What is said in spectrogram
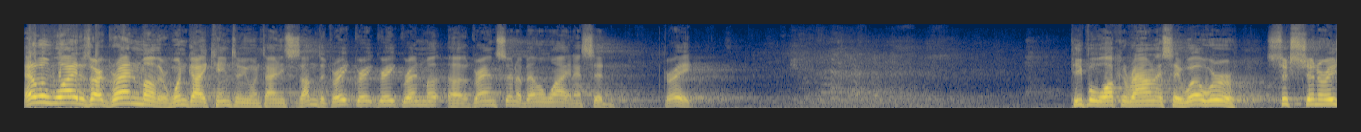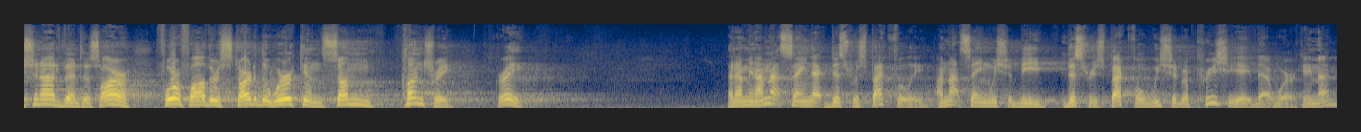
Ellen White is our grandmother. One guy came to me one time and he says, I'm the great, great, great uh, grandson of Ellen White. And I said, Great. People walk around and they say, Well, we're sixth generation Adventists. Our forefathers started the work in some country. Great. And I mean, I'm not saying that disrespectfully. I'm not saying we should be disrespectful. We should appreciate that work. Amen?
